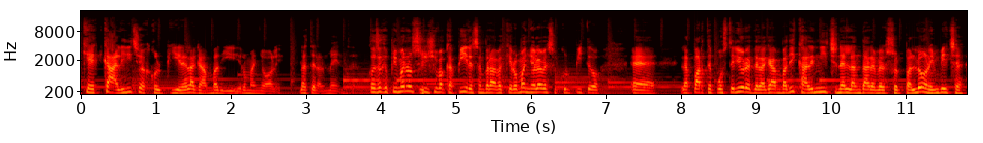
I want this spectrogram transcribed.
che Kalinic a colpire la gamba di Romagnoli lateralmente, cosa che prima non si riusciva a capire, sembrava che Romagnoli avesse colpito... Eh, la parte posteriore della gamba di Kalinic nell'andare verso il pallone. Invece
